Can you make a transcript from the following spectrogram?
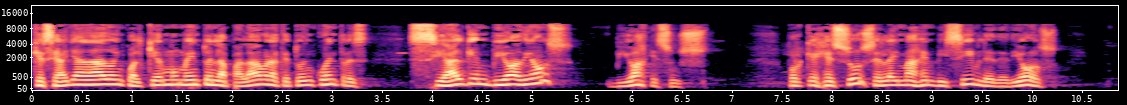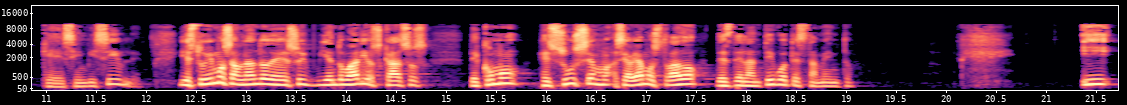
que se haya dado en cualquier momento en la palabra que tú encuentres. Si alguien vio a Dios, vio a Jesús. Porque Jesús es la imagen visible de Dios que es invisible. Y estuvimos hablando de eso y viendo varios casos de cómo Jesús se, había mostrado desde el Antiguo Testamento. Y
